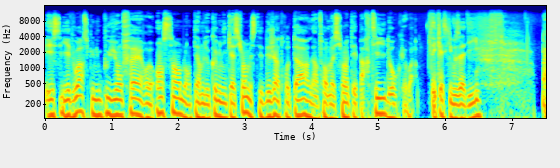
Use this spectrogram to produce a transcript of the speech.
et essayer de voir ce que nous pouvions faire euh, ensemble en termes de communication, mais c'était déjà trop tard, l'information était partie, donc voilà. Et qu'est-ce qu'il vous a dit? Bah,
